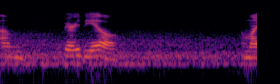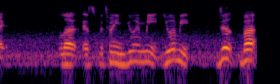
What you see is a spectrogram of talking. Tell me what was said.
I'm very DL." I'm like, "Look, it's between you and me, you and me." Just, but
